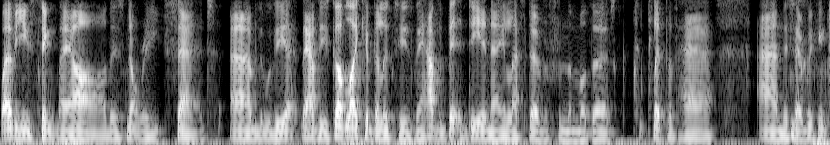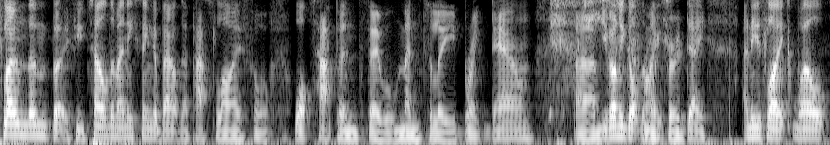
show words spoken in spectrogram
Whatever you think they are, there's not really said. Um, they have these godlike abilities. And they have a bit of DNA left over from the mother, a clip of hair, and they said we can clone them, but if you tell them anything about their past life or what's happened, they will mentally break down. Um, you've only got them for a day, and he's like, "Well,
